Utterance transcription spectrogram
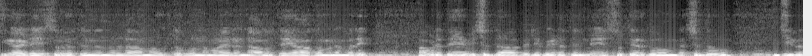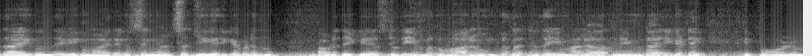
ശിയായുടെ സുഖത്തിൽ നിന്നുള്ള മഹത്വപൂർണമായ രണ്ടാമത്തെ ആഗമനം വരെ അവിടുത്തെ വിശുദ്ധ ബലിപീഠത്തിന്മേൽ സുദീർഘവും പരിശുദ്ധവും ജീവദായകവും ദൈവികമായ രഹസ്യങ്ങൾ സജ്ജീകരിക്കപ്പെടുന്നു. അവിടത്തേക്ക് സ്തുതിയും ബഹുമാനവും കൃതജ്ഞതയും ആരാധനയും ഉണ്ടായിരിക്കട്ടെ. ഇപ്പോഴും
